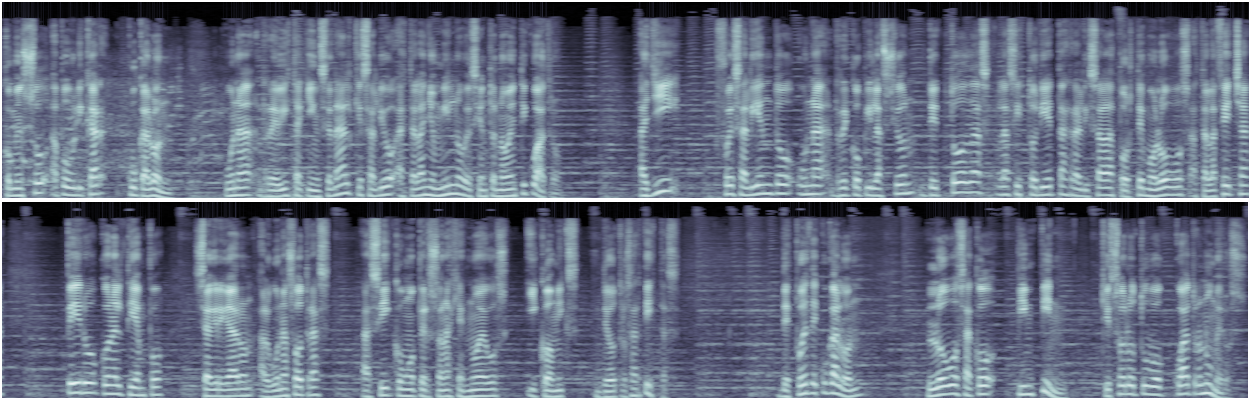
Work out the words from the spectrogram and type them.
comenzó a publicar Cucalón, una revista quincenal que salió hasta el año 1994. Allí fue saliendo una recopilación de todas las historietas realizadas por Temo Lobos hasta la fecha, pero con el tiempo se agregaron algunas otras, así como personajes nuevos y cómics de otros artistas. Después de Cucalón, Lobo sacó Pin, que solo tuvo cuatro números.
